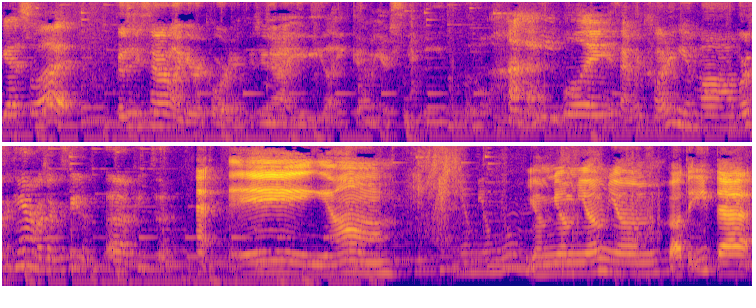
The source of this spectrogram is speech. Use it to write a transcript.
Guess what? Because you sound like you're recording. Because you know how you be like, come here, sneaky little boys. I'm recording you, mom. Where's the camera so I can see the uh, pizza? Hey, yum. Yum yum yum. Yum, yum, yum, yum. About to eat that.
